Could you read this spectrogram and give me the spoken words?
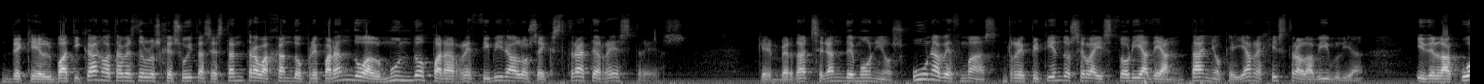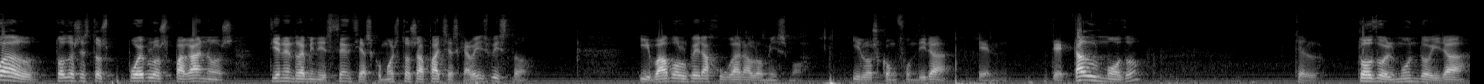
de que el Vaticano a través de los jesuitas están trabajando, preparando al mundo para recibir a los extraterrestres, que en verdad serán demonios, una vez más, repitiéndose la historia de antaño que ya registra la Biblia, y de la cual todos estos pueblos paganos tienen reminiscencias, como estos apaches que habéis visto, y va a volver a jugar a lo mismo, y los confundirá en, de tal modo que todo el mundo irá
